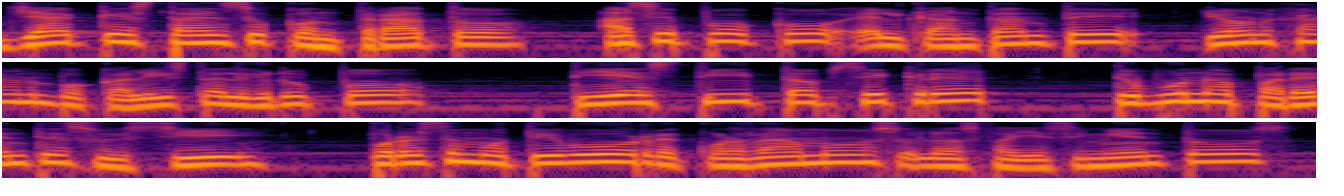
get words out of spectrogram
ya que está en su contrato. Hace poco, el cantante Han, vocalista del grupo TST Top Secret, tuvo un aparente suicidio. Por este motivo recordamos los fallecimientos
